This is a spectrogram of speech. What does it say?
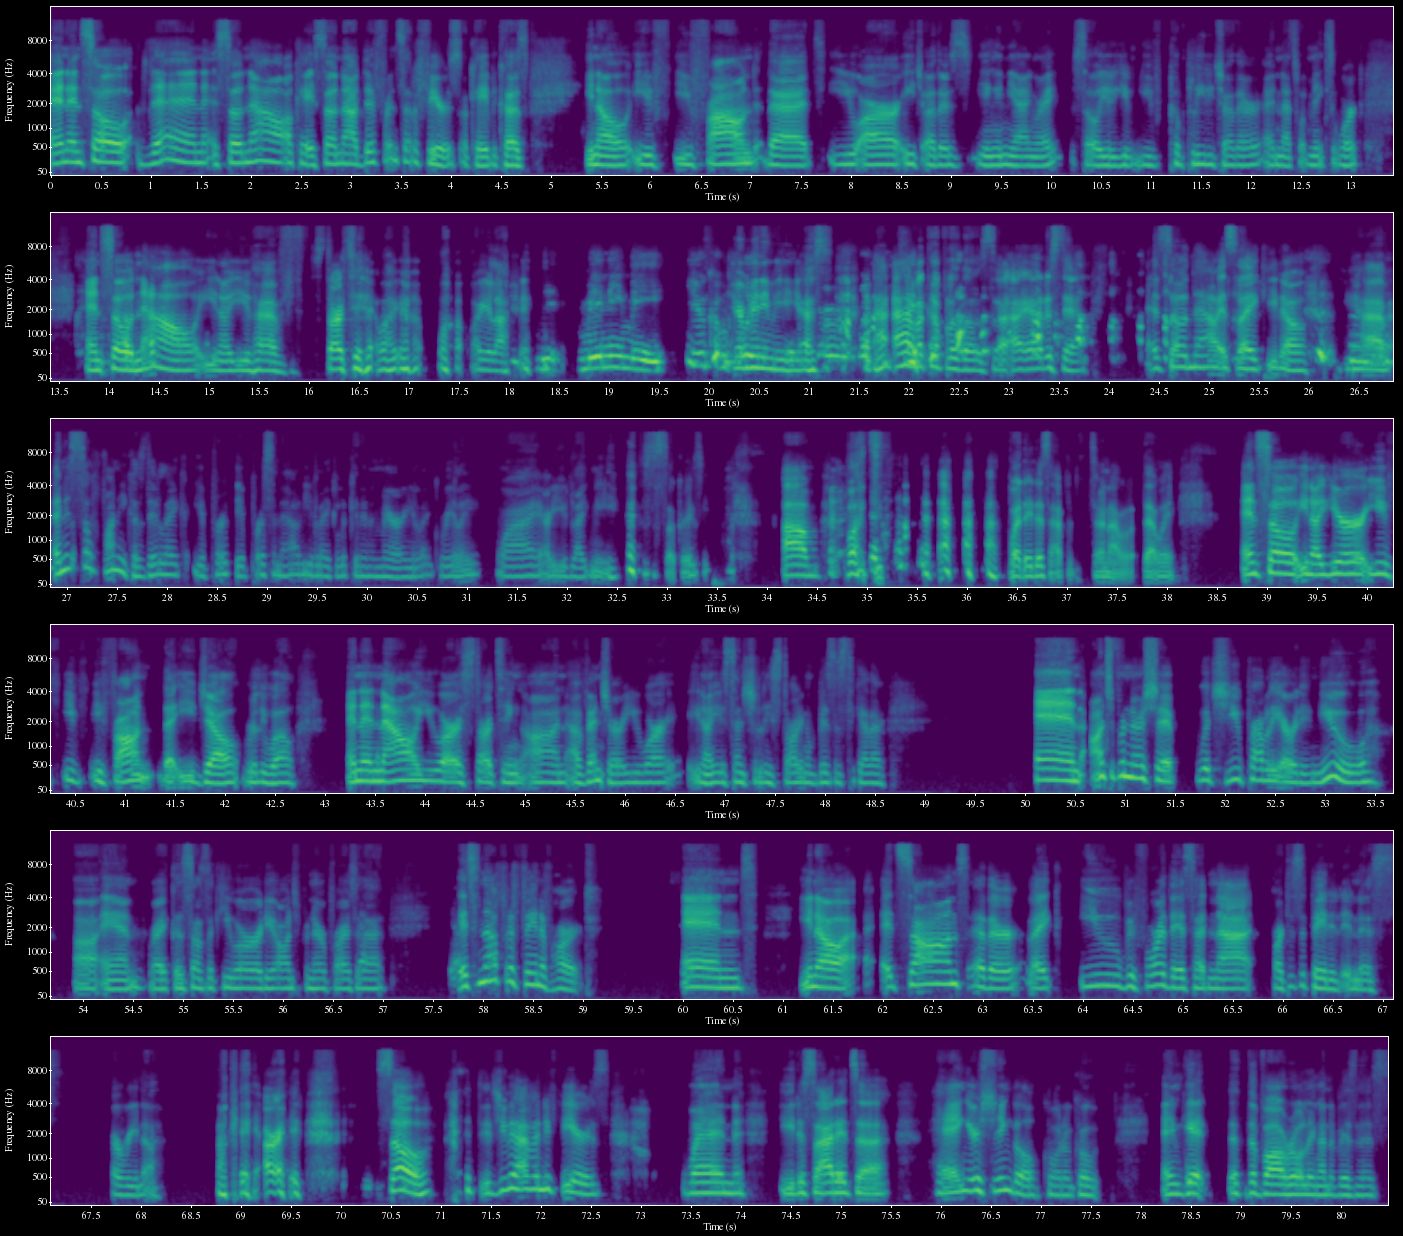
And then so then so now okay so now different set of fears okay because you know you've you found that you are each other's yin and yang right so you you you complete each other and that's what makes it work and so now, you know, you have started. Why, why are you laughing? Mini me. You complete. You're mini me. Yes, I, I have a couple of those. So I understand. And so now it's like you know you have, and it's so funny because they're like your per their personality. You're like looking in the mirror. You're like, really? Why are you like me? it's so crazy. Um, but but it just happened to turn out that way. And so, you know, you're you've you've you found that you gel really well. And then now you are starting on a venture. You are, you know, you're essentially starting a business together. And entrepreneurship, which you probably already knew, uh, Anne, right? Because it sounds like you were already an entrepreneur prior to that. Yeah. It's not for the faint of heart. And, you know, it sounds, Heather, like you before this had not participated in this arena. Okay. All right. So, did you have any fears when you decided to hang your shingle, quote unquote, and get the, the ball rolling on the business?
